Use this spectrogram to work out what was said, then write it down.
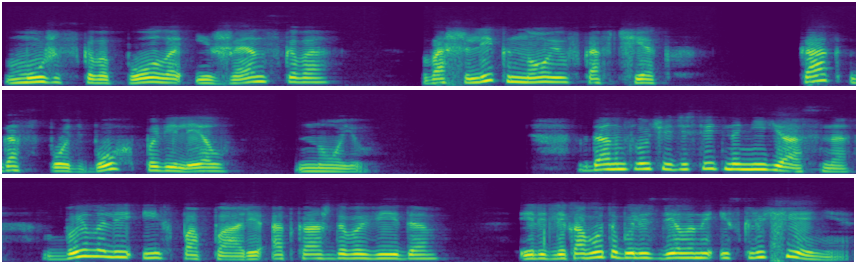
мужеского пола и женского вошли к Ною в ковчег, как Господь Бог повелел Ною. В данном случае действительно неясно, было ли их по паре от каждого вида, или для кого-то были сделаны исключения,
